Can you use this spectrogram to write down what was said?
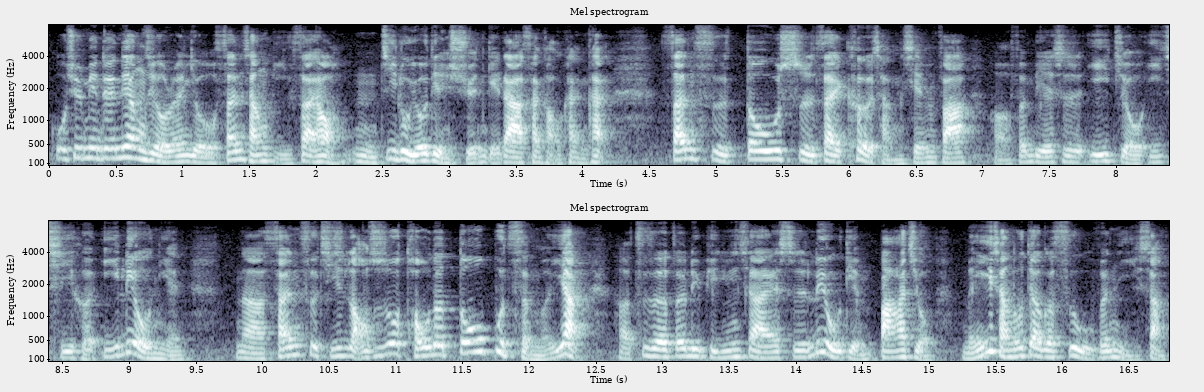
过去面对酿酒人有三场比赛哈，嗯，记录有点悬，给大家参考看看，三次都是在客场先发啊，分别是一九、一七和一六年，那三次其实老实说投的都不怎么样啊，自责分率平均下来是六点八九，每一场都掉个四五分以上。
